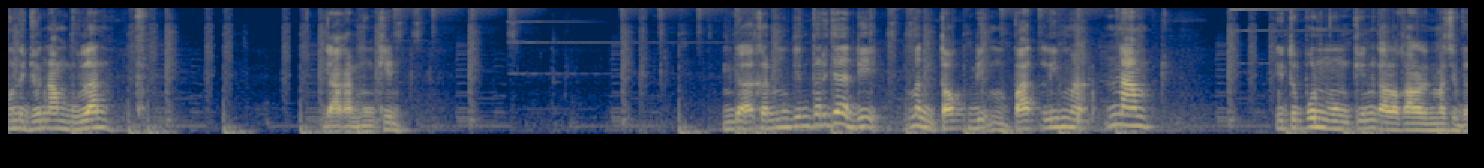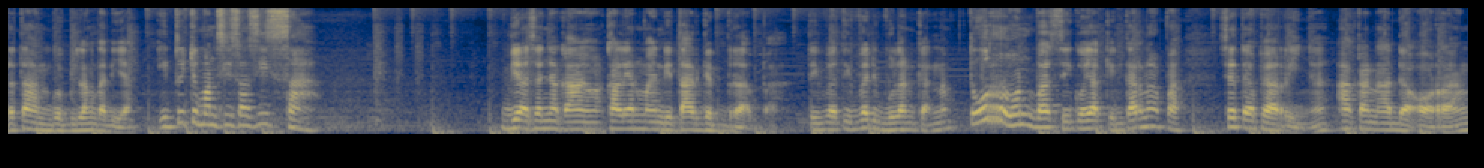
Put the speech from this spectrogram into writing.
menuju 6 bulan. Nggak akan mungkin nggak akan mungkin terjadi. Mentok di 4, 5, 6 itu pun mungkin kalau kalian masih bertahan gue bilang tadi ya. Itu cuman sisa-sisa. Biasanya kalian main di target berapa? Tiba-tiba di bulan ke-6 turun pasti gue yakin. Karena apa? Setiap harinya akan ada orang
